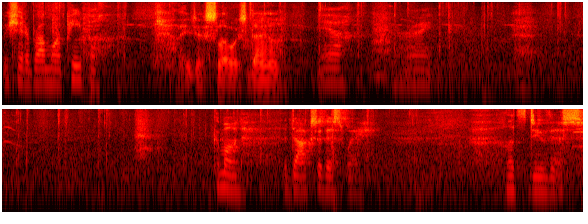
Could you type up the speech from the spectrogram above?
We should have brought more people. They just slow us down. Yeah, you're right. Come on, the docks are this way. Let's do this.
